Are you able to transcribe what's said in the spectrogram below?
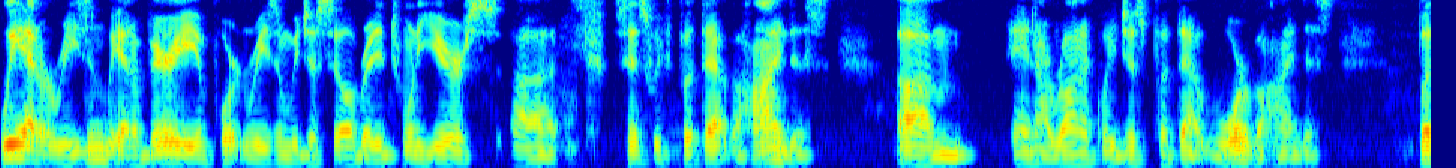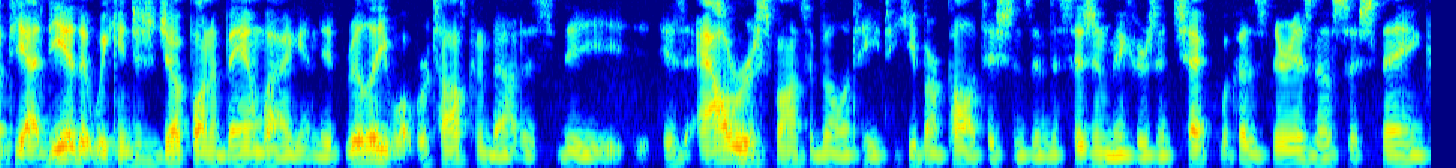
we had a reason. We had a very important reason. We just celebrated 20 years uh, since we've put that behind us. Um, and ironically, just put that war behind us. But the idea that we can just jump on a bandwagon, it really what we're talking about is the is our responsibility to keep our politicians and decision makers in check because there is no such thing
